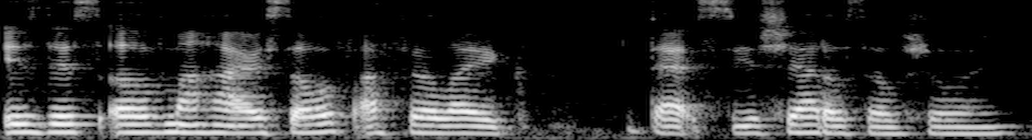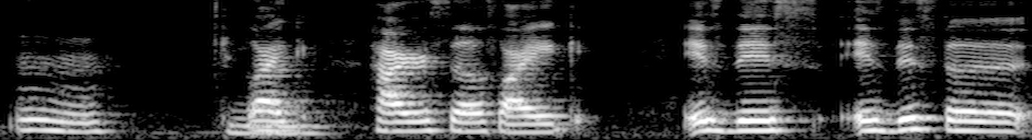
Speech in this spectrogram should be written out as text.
is this of my higher self? I feel like that's your shadow self showing. Mm. you Like higher self like is this is this the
